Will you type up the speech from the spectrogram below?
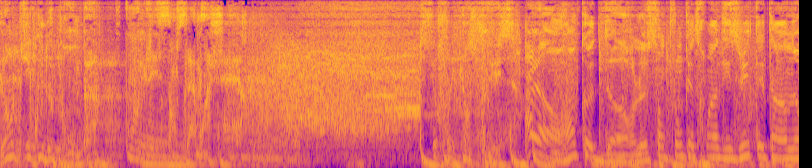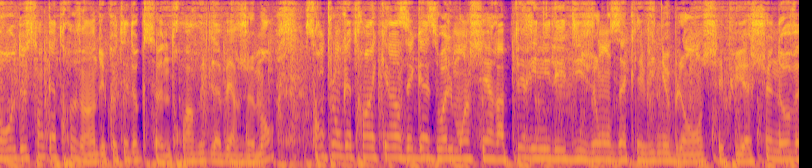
L'anti-coup de pompe. Sur Fréquence Plus. Alors, en Côte d'Or, le samplon 98 est à 1,280€ du côté d'Auxonne, 3 rue de l'Abergement. Samplon 95 et gasoil moins cher à Périgny-les-Dijon, Zac les Vignes Blanches. Et puis à Chenauve,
